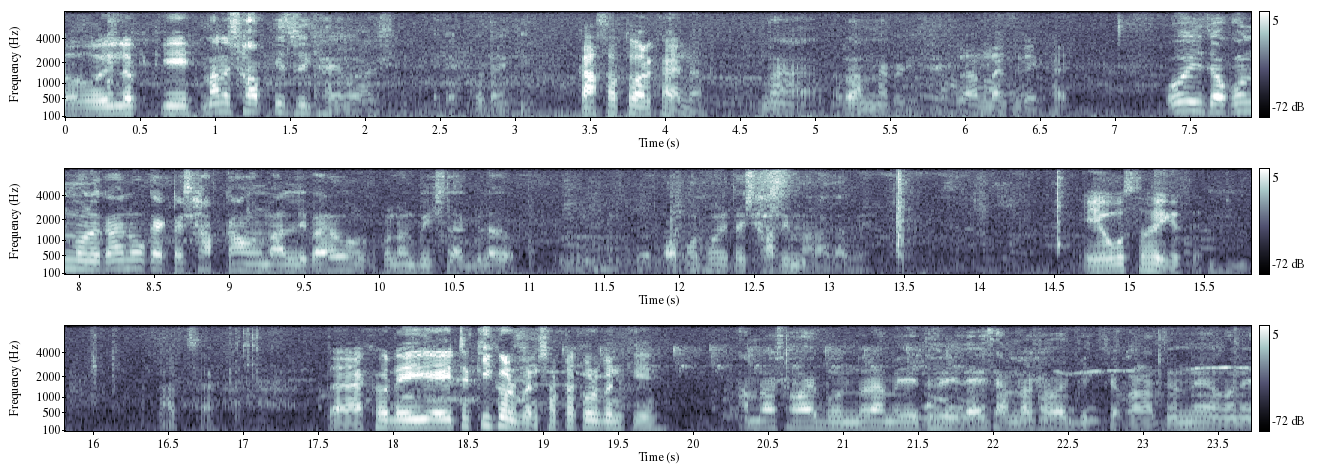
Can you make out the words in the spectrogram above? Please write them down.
ওই লোক কি? মানে সব কিছুই খাইবো আর এক কথায় কি। কাঁচা তো আর খায় না? না রান্না করে খাই। রান্না করে খায়। ওই যখন মনে করেন ওকে একটা সাপ কামড় মারলে পারে ওর কোনো বিষ লাগবে না অপর পরিত সাপই মারা যাবে। এই অবস্থা হয়ে গেছে? আচ্ছা। তা এখন এই এইটা কি করবেন? সাপটা করবেন কি? আমরা সবাই বন্ধুরা মিলে ধরে লাইছি আমরা সবাই বিক্রি করার জন্য মানে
